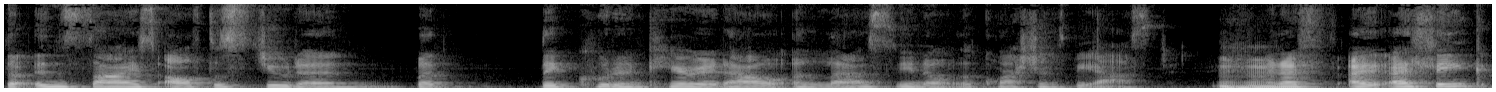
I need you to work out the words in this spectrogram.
the insights of the student but they couldn't carry it out unless you know the questions be asked. Mm-hmm. and I, I, I think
